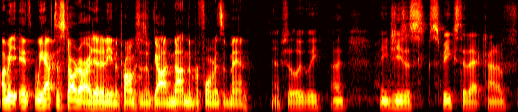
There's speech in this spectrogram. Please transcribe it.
I mean, it, we have to start our identity in the promises of God, not in the performance of man. Absolutely. I think Jesus speaks to that kind of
